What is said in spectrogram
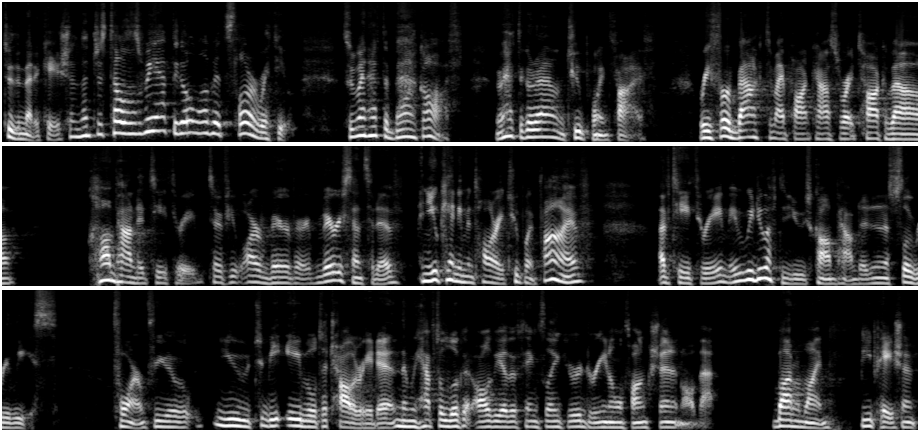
to the medication. That just tells us we have to go a little bit slower with you. So we might have to back off. We might have to go down to 2.5 refer back to my podcast where I talk about compounded T3. So if you are very, very, very sensitive and you can't even tolerate 2.5 of T3, maybe we do have to use compounded in a slow release form for you you to be able to tolerate it. And then we have to look at all the other things like your adrenal function and all that. Bottom line, be patient.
